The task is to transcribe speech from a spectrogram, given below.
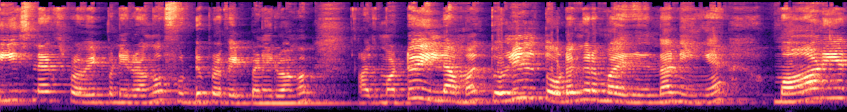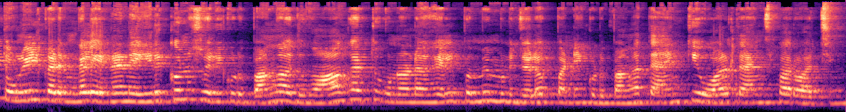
டீ ஸ்நாக்ஸ் ப்ரொவைட் பண்ணிடுவாங்க ஃபுட்டு ப்ரொவைட் பண்ணிடுவாங்க அது மட்டும் இல்லாமல் தொழில் தொடங்குற மாதிரி இருந்தால் நீங்கள் மானிய தொழில் கடன்கள் என்னென்ன இருக்குன்னு சொல்லி கொடுப்பாங்க. அது வாங்கிறதுக்கு உன்னோட ஹெல்ப்புமே முடிஞ்ச அளவுக்கு பண்ணி கொடுப்பாங்க. தேங்க்யூ ஆல் தேங்க்ஸ் ஃபார் வாட்சிங்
